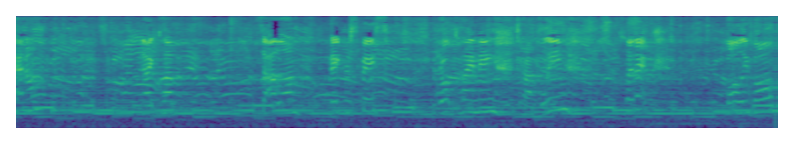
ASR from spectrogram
Kennel, nightclub, salon, makerspace, rock climbing, trampoline, clinic, volleyball.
